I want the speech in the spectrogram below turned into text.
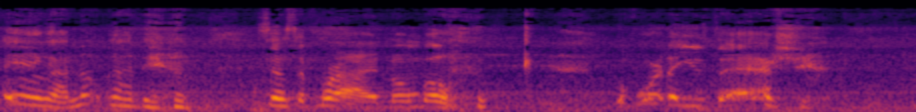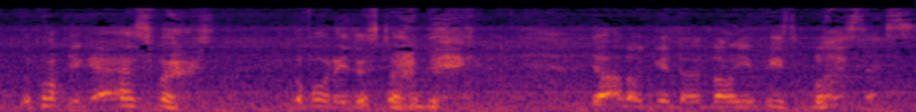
they ain't got no goddamn sense of pride no more. before they used to ask you to pump your gas first, before they just start begging. Y'all don't get no, no your piece of blessings.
